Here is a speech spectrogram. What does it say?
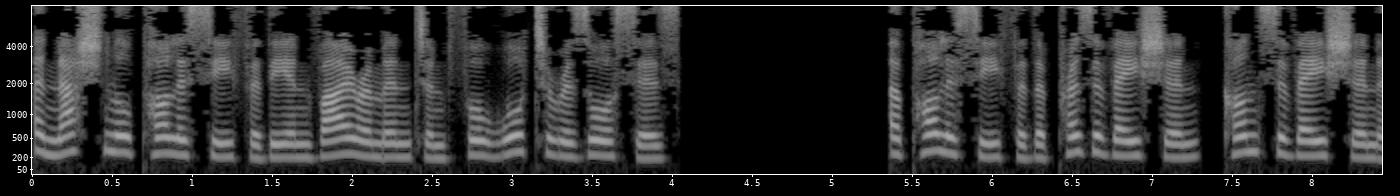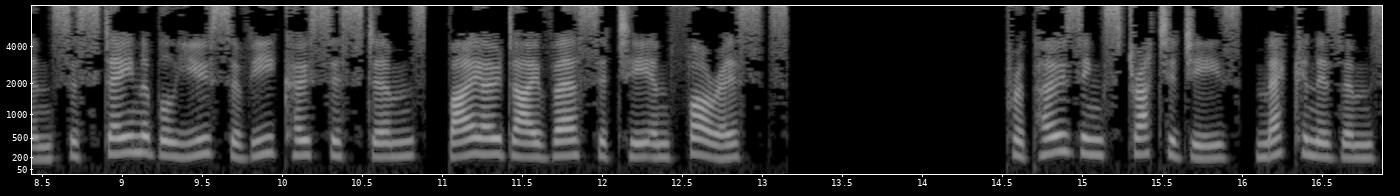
a national policy for the environment and for water resources, a policy for the preservation, conservation and sustainable use of ecosystems, biodiversity and forests, proposing strategies, mechanisms,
